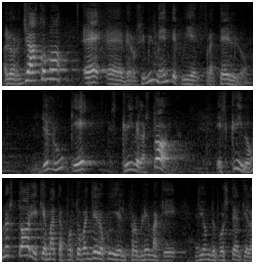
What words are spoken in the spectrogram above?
Allora Giacomo è eh, verosimilmente, qui è il fratello di Gesù che scrive la storia. E scrive una storia chiamata Portovangelo, qui è il problema che Guillaume de Postel che,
